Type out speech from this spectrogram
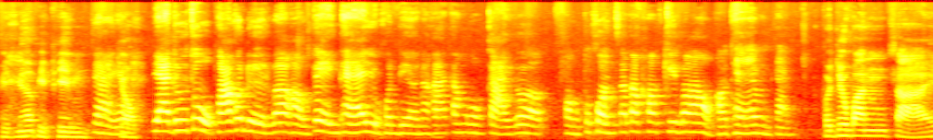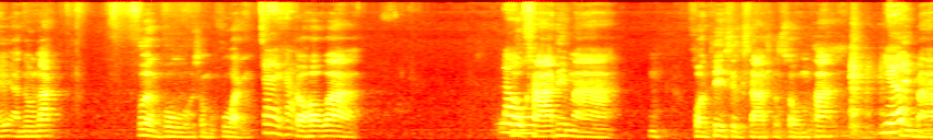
ผิดเนื้อผิดพิมพ์อย่าอย่าจบอย่าดูถูกพระคนอื่นว่าของตัวเองแท้อยู่คนเดียวนะคะ ทั้งวงการก็ของทุกคนก็ต้องเขาคิดว่าของเขาแท้เหมือนกัน ปัจจุบันสายอนุรักษ์เฟื่องฟูสมควรใช่ค่ะก็เพราะว่า เราลูกค้าที่มา คนที่ศึกษาสะสมพระเยอะที่มา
